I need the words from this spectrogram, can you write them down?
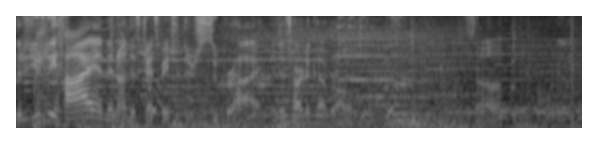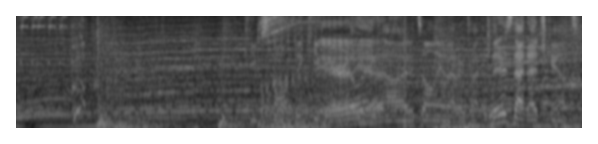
There's usually high, and then on this transformation, there's super high, and it's hard to cover all of them. So. Keep stomping, keep Yeah, aerialing. yeah. Uh, it's only a matter of time. There's that edge cancel.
